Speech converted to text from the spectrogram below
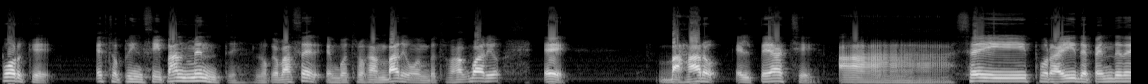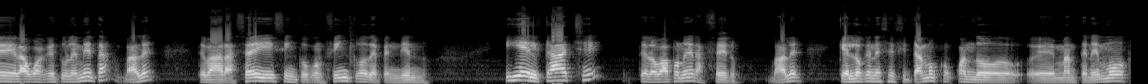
porque esto principalmente lo que va a hacer en vuestros gambarios o en vuestros acuarios es bajaros el pH a 6 por ahí, depende del agua que tú le metas, ¿vale? Te va a dar a 6, 5,5, dependiendo. Y el KH te lo va a poner a 0, ¿vale? Que es lo que necesitamos cuando eh, mantenemos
